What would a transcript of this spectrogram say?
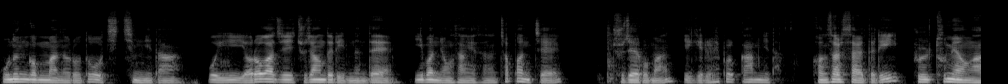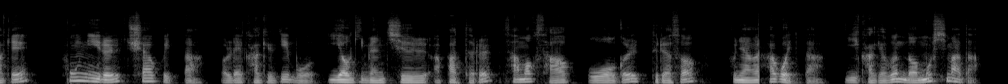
보는 것만으로도 지칩니다. 뭐 이 여러 가지 주장들이 있는데 이번 영상에서는 첫 번째 주제로만 얘기를 해볼까 합니다. 건설사들이 불투명하게 폭리를 취하고 있다. 원래 가격이 뭐 2억이면 지을 아파트를 3억, 4억, 5억을 들여서 분양을 하고 있다. 이 가격은 너무 심하다.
